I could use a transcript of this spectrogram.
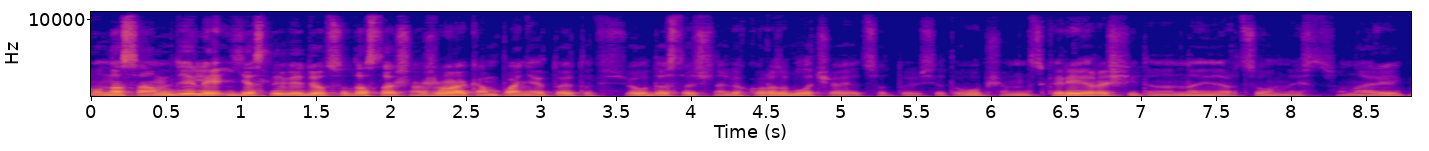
Ну, на самом деле, если ведется достаточно живая кампания, то это все достаточно легко разоблачается. То есть это, в общем, скорее рассчитано на инерционный сценарий.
